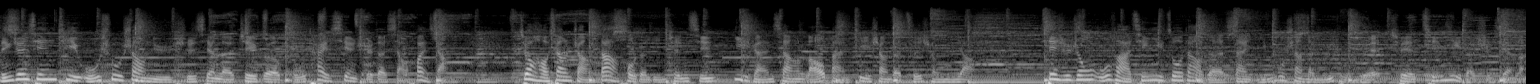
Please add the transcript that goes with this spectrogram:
林真心替无数少女实现了这个不太现实的小幻想，就好像长大后的林真心毅然像老板递上的辞呈一样，现实中无法轻易做到的，在荧幕上的女主角却轻易地实现了。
